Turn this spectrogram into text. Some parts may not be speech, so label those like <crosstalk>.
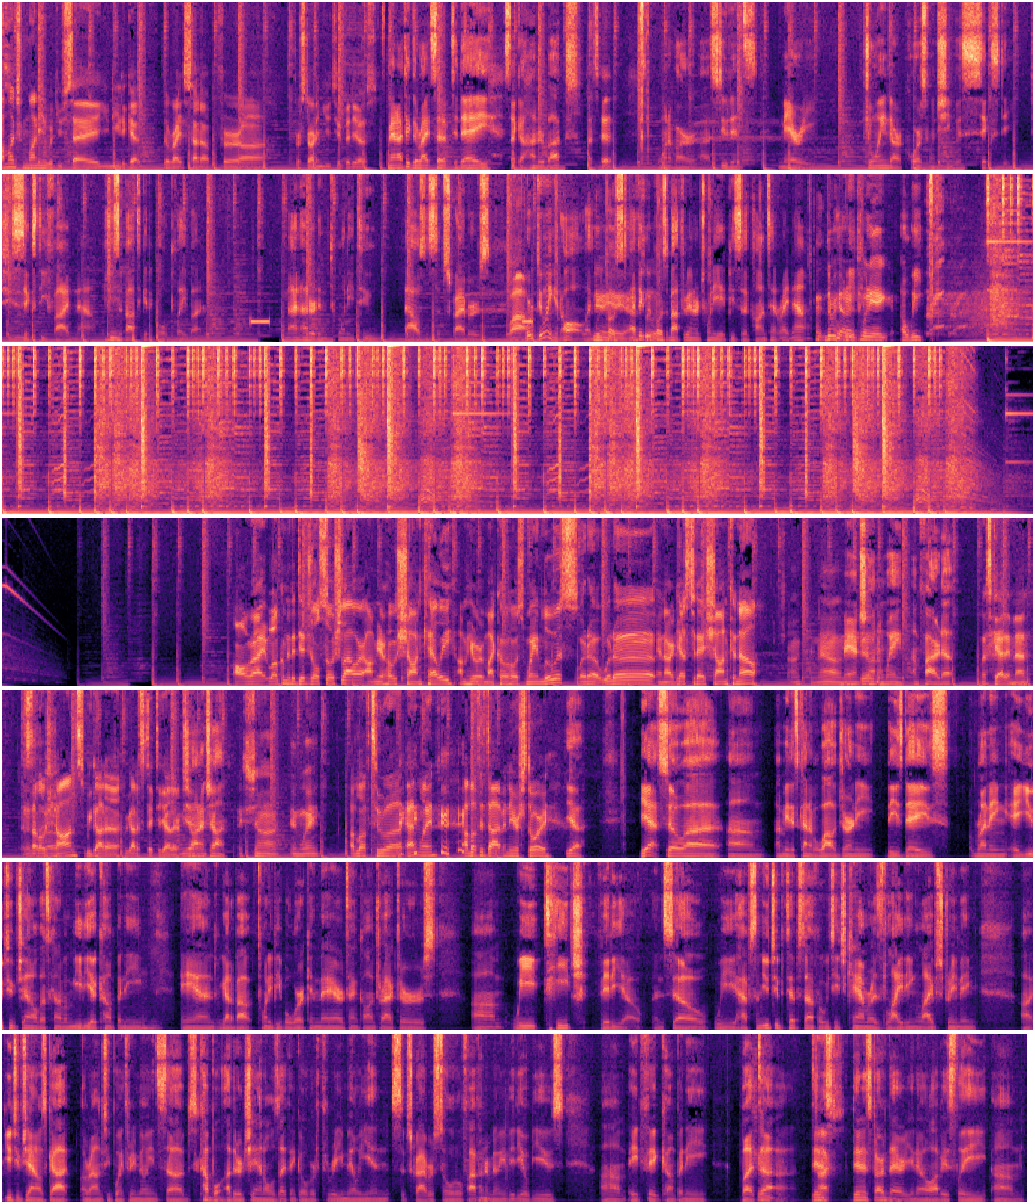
How much money would you say you need to get the right setup for uh, for starting YouTube videos? Man, I think the right setup today is like a hundred bucks. That's it. One of our uh, students, Mary, joined our course when she was 60. She's 65 now. She's about to get a gold play button. 922,000 subscribers. Wow. We're doing it all. Like Yeah, we post, yeah, I think we post about 328 pieces of content right now. <laughs> A week. 328. A week. All right, welcome to the Digital Social Hour. I'm your host Sean Kelly. I'm here with my co-host Wayne Lewis What up? What up? and our guest today, Sean Cannell. Sean Cannell. Man, the Sean and. Wayne, I'm fired up. Let's get it, man. Let's Fellow go. Sean's, we gotta we gotta stick together. Yeah. Sean and Sean. It's Sean and Wayne. I'd love to uh, and Wayne. <laughs> I'd love to dive into your story. Yeah. Yeah. So, uh, um, I mean, it's kind of a wild journey these days running a YouTube channel that's kind of a media company. And we got about 20 people working there, 10 contractors. Um, we teach video. And so we have some YouTube tip stuff, but we teach cameras, lighting, live streaming. Uh, YouTube channel's got around 2.3 million subs. A couple other channels, I think over 3 million subscribers total, 500 million video views, um, eight fig company. But uh, didn't didn't start there. You know, obviously um,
